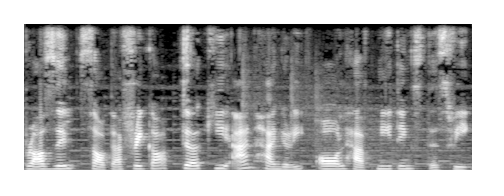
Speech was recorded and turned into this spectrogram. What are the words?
Brazil, South Africa, Turkey, and Hungary all have meetings this week.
